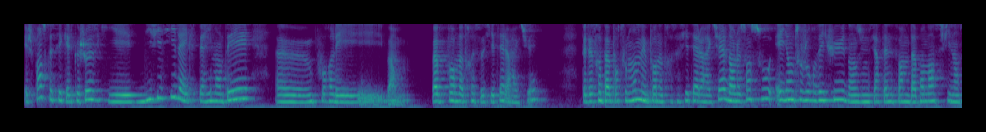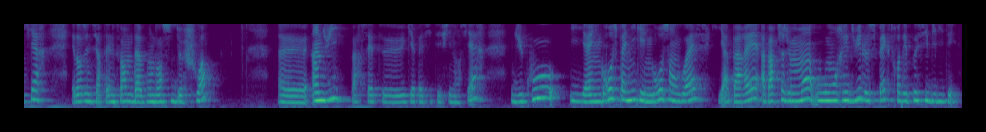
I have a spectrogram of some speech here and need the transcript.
Et je pense que c'est quelque chose qui est difficile à expérimenter, euh, pour, les, ben, pour notre société à l'heure actuelle. Peut-être pas pour tout le monde, mais pour notre société à l'heure actuelle, dans le sens où, ayant toujours vécu dans une certaine forme d'abondance financière et dans une certaine forme d'abondance de choix, euh, induit par cette euh, capacité financière, du coup, il y a une grosse panique et une grosse angoisse qui apparaît à partir du moment où on réduit le spectre des possibilités.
